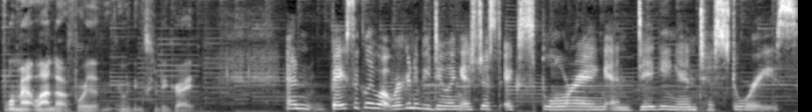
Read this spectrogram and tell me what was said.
format lined up for you. That we think is going to be great. And basically, what we're going to be doing is just exploring and digging into stories.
